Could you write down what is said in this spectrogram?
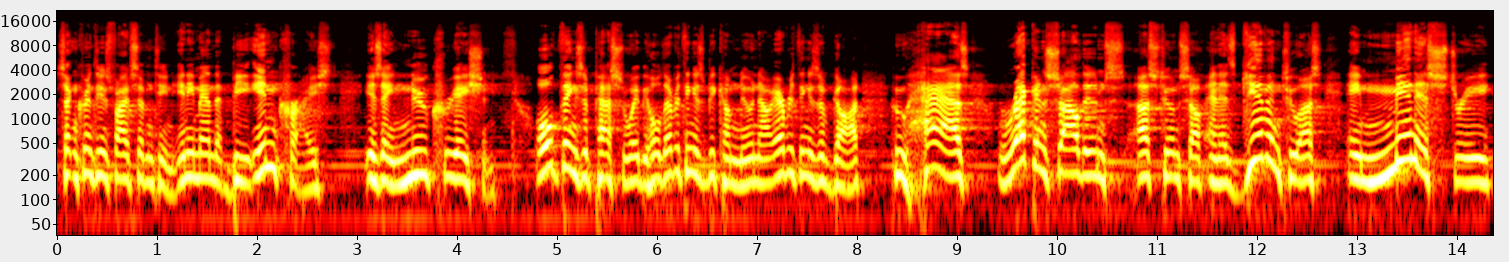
2 Corinthians 5:17. Any man that be in Christ is a new creation. Old things have passed away. Behold, everything has become new. Now everything is of God, who has reconciled us to himself and has given to us a ministry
